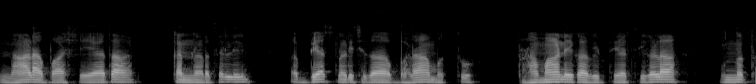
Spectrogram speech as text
ನಾಡ ಭಾಷೆಯಾದ ಕನ್ನಡದಲ್ಲಿ ಅಭ್ಯಾಸ ನಡೆಸಿದ ಬಡ ಮತ್ತು ಪ್ರಾಮಾಣಿಕ ವಿದ್ಯಾರ್ಥಿಗಳ ಉನ್ನತ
